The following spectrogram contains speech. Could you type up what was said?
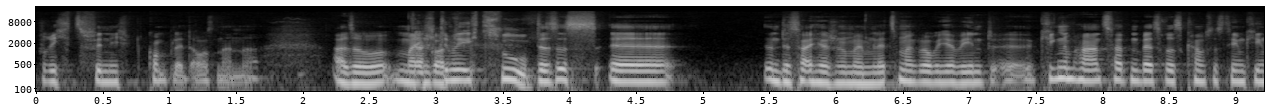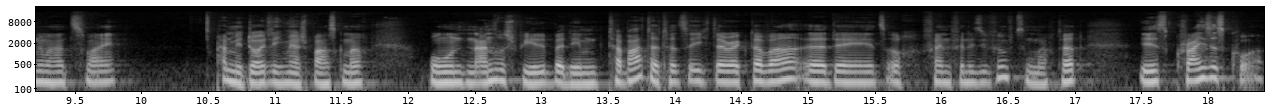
bricht es, finde ich, komplett auseinander. Also, mein da Gott, stimme ich zu. das ist, äh, und das habe ich ja schon beim letzten Mal, glaube ich, erwähnt, äh, Kingdom Hearts hat ein besseres Kampfsystem, Kingdom Hearts 2 hat mir deutlich mehr Spaß gemacht. Und ein anderes Spiel, bei dem Tabata tatsächlich Director war, äh, der jetzt auch Final Fantasy 15 gemacht hat, ist Crisis Core.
